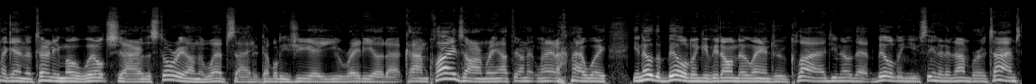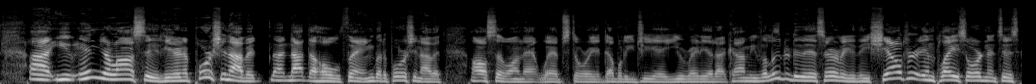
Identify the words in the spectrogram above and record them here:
Again, attorney Mo Wiltshire. The story on the website at WGAUradio.com. Clyde's Armory out there on Atlanta Highway. You know the building. If you don't know Andrew Clyde, you know that building. You've seen it a number of times. Uh, you in your lawsuit here, and a portion of it, not the whole thing, but a portion of it, also on that web story at WGAUradio.com. You've alluded to this earlier. The shelter in place ordinances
